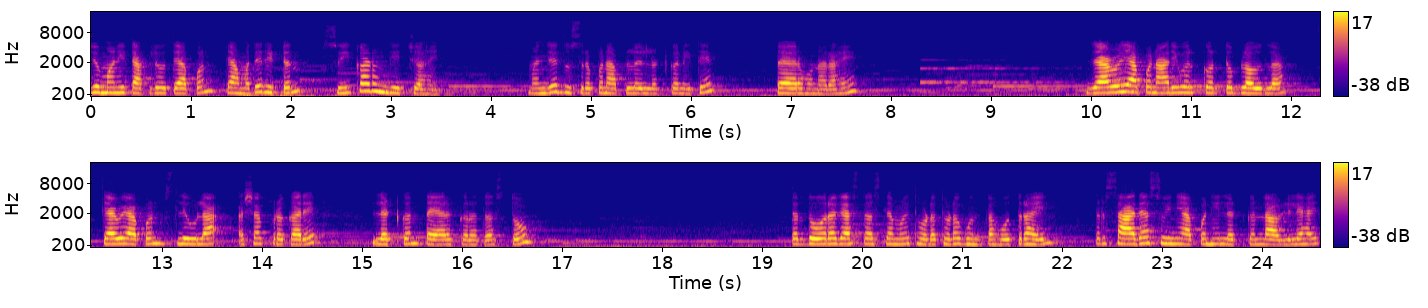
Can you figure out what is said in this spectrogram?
जे मनी टाकले होते आपण त्यामध्ये रिटर्न सुई काढून घ्यायची आहे. म्हणजे दुसरं पण आपलं लटकन इथे तयार होणार आहे. ज्यावेळी आपण आरी वर्क करतो ब्लाऊजला त्यावेळी आपण स्लीवला अशा प्रकारे लटकन तयार करत असतो. तर दोरा जास्त असल्यामुळे थोडा थोडा गुंता होत राहील. तर साध्या सुईने आपण हे लटकन लावलेले आहेत.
